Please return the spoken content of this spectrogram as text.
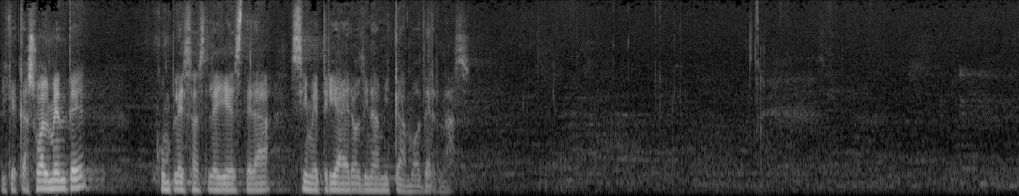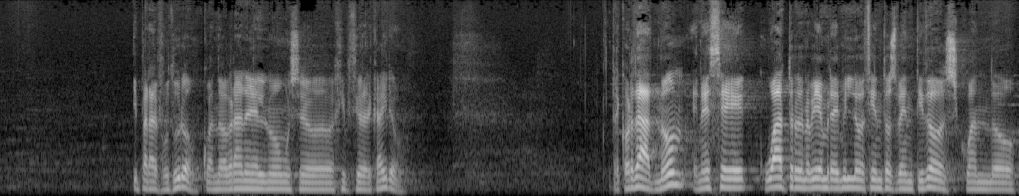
y que casualmente cumple esas leyes de la simetría aerodinámica modernas. ¿Y para el futuro? ¿Cuándo abran el nuevo Museo Egipcio del Cairo? Recordad, ¿no? En ese 4 de noviembre de 1922, cuando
